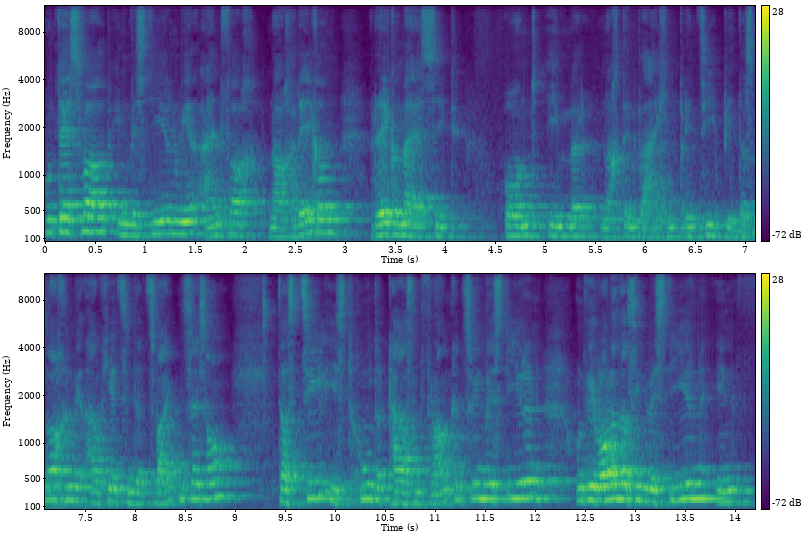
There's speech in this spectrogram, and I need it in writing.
und deshalb investieren wir einfach nach Regeln, regelmäßig und immer nach den gleichen Prinzipien. Das machen wir auch jetzt in der zweiten Saison. Das Ziel ist 100.000 Franken zu investieren und wir wollen das investieren in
